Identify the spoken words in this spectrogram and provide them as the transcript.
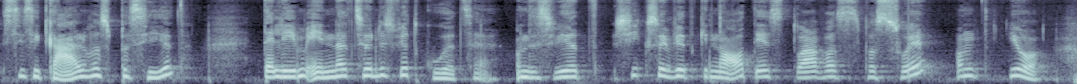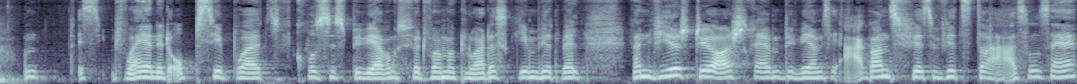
es ist egal, was passiert, dein Leben ändert sich und es wird gut sein. Und es wird, Schicksal wird genau das da, was, was soll. Und ja, und es war ja nicht absehbar, ein großes Bewerbungsfeld war mir klar, dass es geben wird, weil wenn wir Steuer ausschreiben, bewerben sie auch ganz viel, so wird es da auch so sein.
